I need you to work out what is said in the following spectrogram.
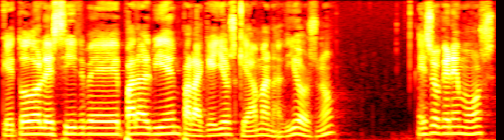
que todo les sirve para el bien para aquellos que aman a Dios, ¿no? Eso queremos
